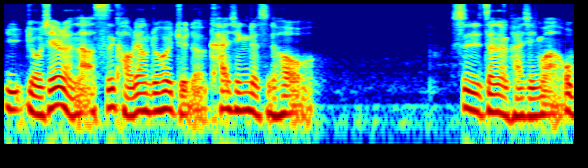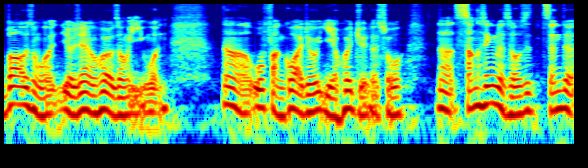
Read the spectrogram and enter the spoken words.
有有些人啦，思考量就会觉得开心的时候是真的开心吗？我不知道为什么有些人会有这种疑问。那我反过来就也会觉得说，那伤心的时候是真的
